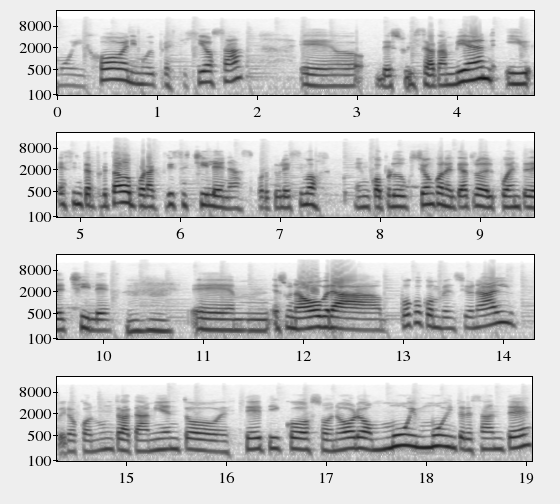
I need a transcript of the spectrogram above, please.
muy joven y muy prestigiosa, eh, de Suiza también, y es interpretado por actrices chilenas, porque lo hicimos en coproducción con el Teatro del Puente de Chile. Em, es una obra poco convencional, pero con un tratamiento estético, sonoro, muy, muy interesante,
